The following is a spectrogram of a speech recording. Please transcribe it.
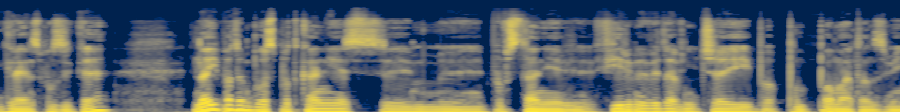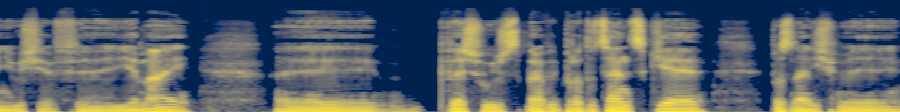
grając muzykę. No i potem było spotkanie z powstanie firmy wydawniczej, bo Pomaton zmienił się w EMI. Weszły już sprawy producenckie. Poznaliśmy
